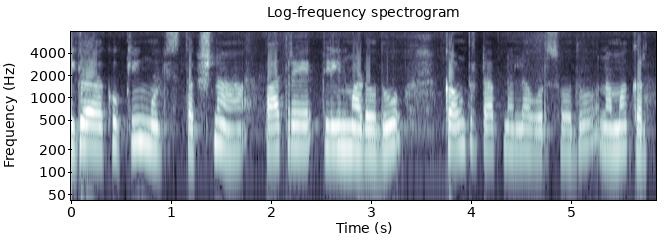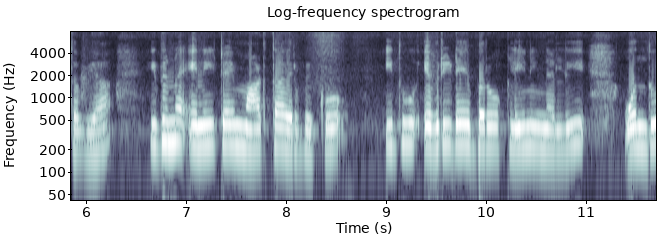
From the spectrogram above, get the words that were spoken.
ಈಗ ಕುಕ್ಕಿಂಗ್ ಮುಗಿಸಿದ ತಕ್ಷಣ ಪಾತ್ರೆ ಕ್ಲೀನ್ ಮಾಡೋದು ಕೌಂಟರ್ ಟಾಪ್ನೆಲ್ಲ ಒರೆಸೋದು ನಮ್ಮ ಕರ್ತವ್ಯ. ಇದನ್ನು ಎನಿ ಟೈಮ್ ಮಾಡ್ತಾ ಇರಬೇಕು. ಇದು ಎವ್ರಿ ಡೇ ಬರೋ ಕ್ಲೀನಿಂಗ್ನಲ್ಲಿ ಒಂದು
